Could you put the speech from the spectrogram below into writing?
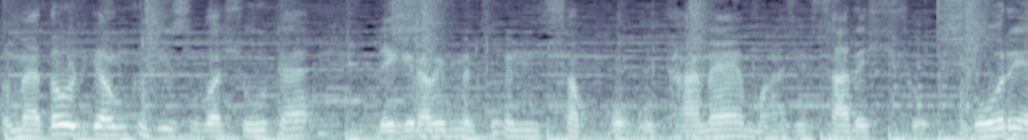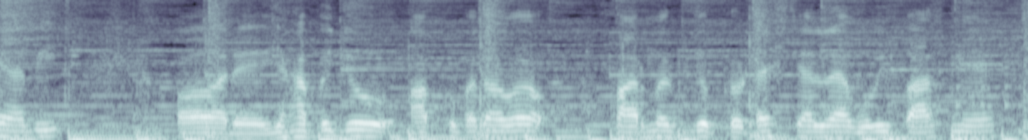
तो मैं तो उठ गया हूँ क्योंकि सुबह शूट है लेकिन अभी मेरे को इन सबको उठाना है वहाँ से सारे हो रहे हैं अभी। और यहाँ पे जो आपको पता होगा फार्मर जो प्रोटेस्ट चल रहा है वो भी पास में है।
